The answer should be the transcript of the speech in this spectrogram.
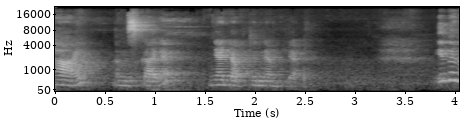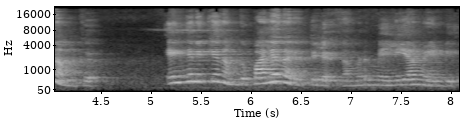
Hi നമസ്കാരം. ഞാൻ doctor നബ്ല ഇന്ന് നമുക്ക് എങ്ങനെയൊക്കെ നമുക്ക് പലതരത്തിൽ നമ്മൾ മെലിയാൻ വേണ്ടി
